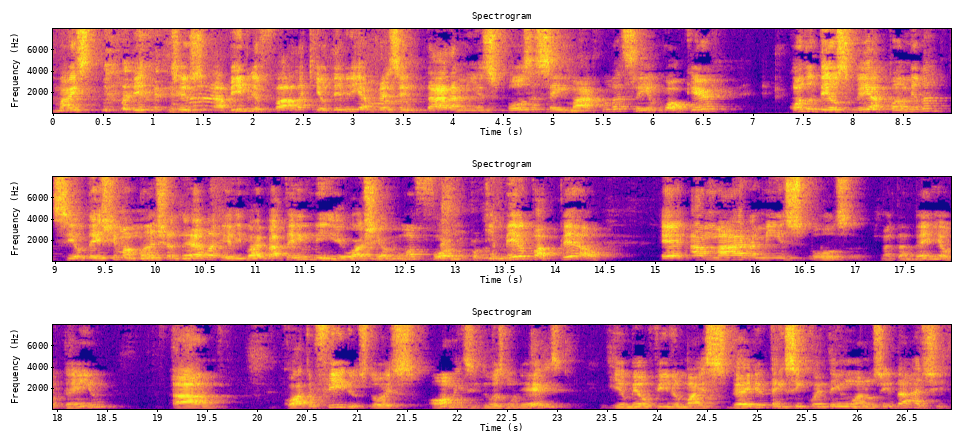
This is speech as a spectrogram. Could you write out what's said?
Mas a Bíblia fala que eu deveria apresentar a minha esposa sem mácula, sem qualquer. Quando Deus vê a Pamela, se eu deixo uma mancha nela, ele vai bater em mim, eu acho de alguma forma, porque meu papel é amar a minha esposa. Mas também eu tenho ah, quatro filhos, dois homens e duas mulheres, e o meu filho mais velho tem 51 anos de idade.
